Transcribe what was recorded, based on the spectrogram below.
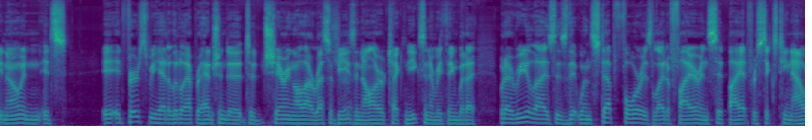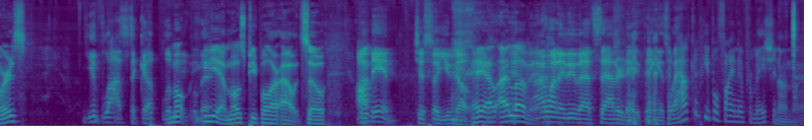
you know. And it's it, at first we had a little apprehension to, to sharing all our recipes and all our techniques and everything. But I what I realized is that when step four is light a fire and sit by it for 16 hours, You've lost a couple of mo- people there. yeah, most people are out. So I'm uh, in, just so you know. Hey, I, I love it. I want to do that Saturday thing as well. How can people find information on that?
